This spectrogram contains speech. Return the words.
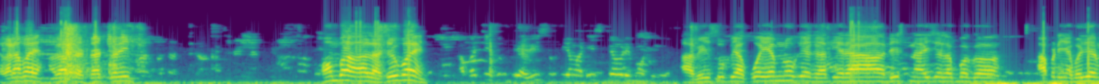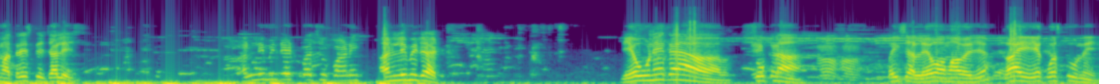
કનાભાઈ હવે આપણે સ્ટાર્ટ કરી. ઓમ બા હાલા શિવભાઈ. આ પચીસ રૂપિયા વીસ રૂપિયામાં ડીશ મોટી વીસ રૂપિયા કોઈ એમ ન કે અત્યારે આ ડીશના છે લગભગ આપણે અહીંયા બજારમાં ત્રીસથી ચાલીસ. અનલિમિટેડ પાછું પાણી? અનલિમિટેડ એવું નહીં કે સૂપના હા હા. પૈસા લેવામાં આવે છે. કાંઈ એક વસ્તુ નહીં.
